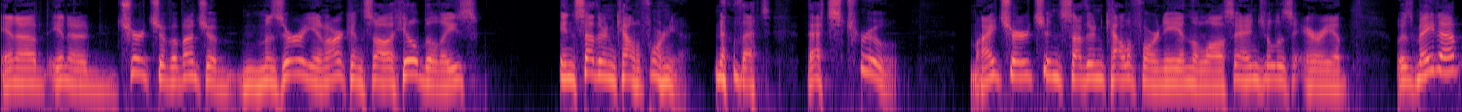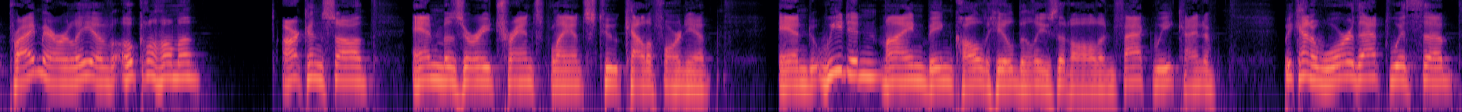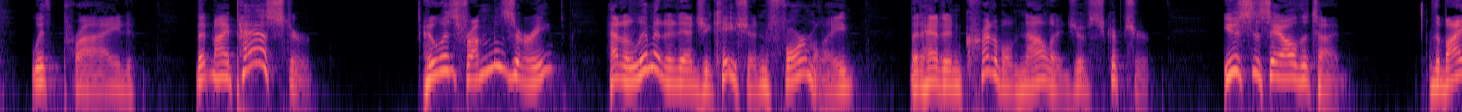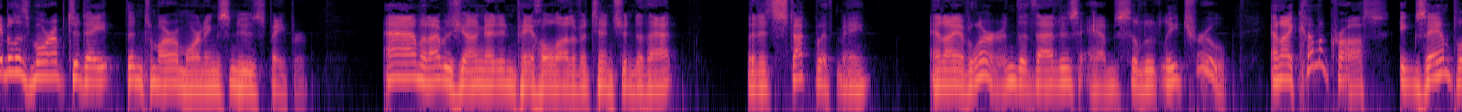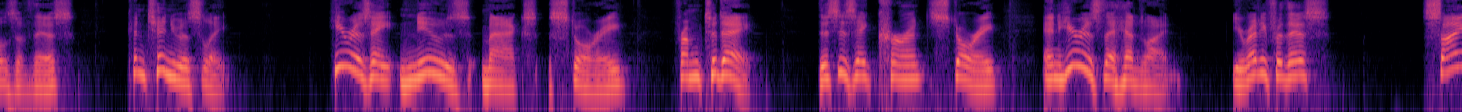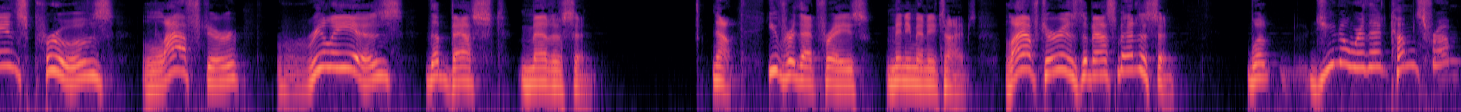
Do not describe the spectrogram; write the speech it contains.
in a in a church of a bunch of Missouri and Arkansas hillbillies in Southern California. No, that's that's true. My church in Southern California in the Los Angeles area was made up primarily of Oklahoma, Arkansas, and Missouri transplants to California. and we didn't mind being called hillbillies at all. In fact, we kind of we kind of wore that with uh, with pride. But my pastor, who was from Missouri, had a limited education formally, but had incredible knowledge of Scripture. Used to say all the time, the Bible is more up to date than tomorrow morning's newspaper. Ah, when I was young, I didn't pay a whole lot of attention to that, but it stuck with me, and I have learned that that is absolutely true. And I come across examples of this continuously. Here is a Newsmax story from today. This is a current story, and here is the headline. You ready for this? Science proves laughter really is the best medicine. Now, you've heard that phrase many, many times. Laughter is the best medicine. Well, do you know where that comes from?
